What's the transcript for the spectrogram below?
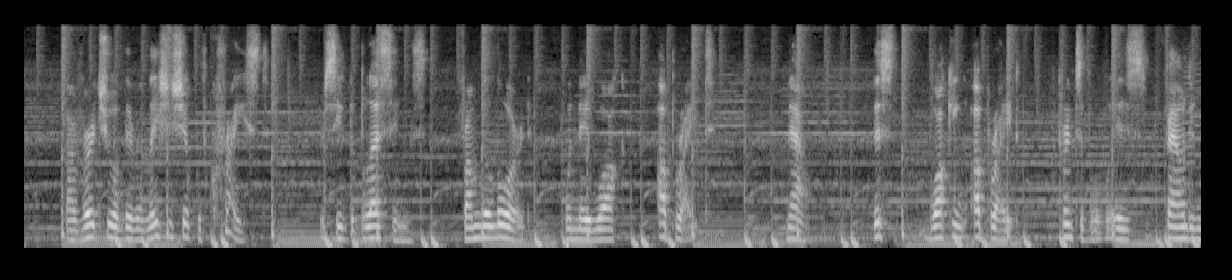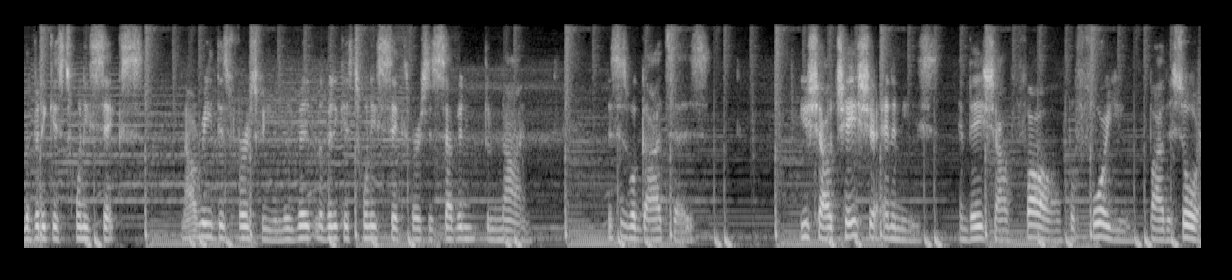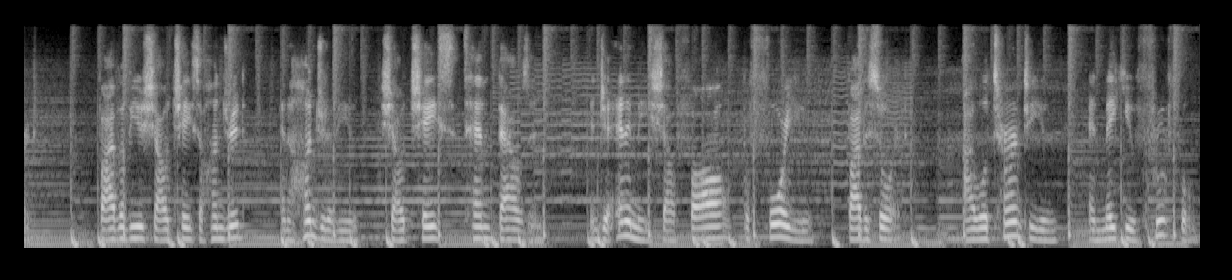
by virtue of their relationship with Christ receive the blessings from the Lord when they walk upright. Now, this walking upright principle is found in Leviticus 26. And I'll read this verse for you Levit- Leviticus 26, verses 7 through 9. This is what God says You shall chase your enemies, and they shall fall before you by the sword. Five of you shall chase a hundred, and a hundred of you shall chase ten thousand, and your enemies shall fall before you by the sword. I will turn to you and make you fruitful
